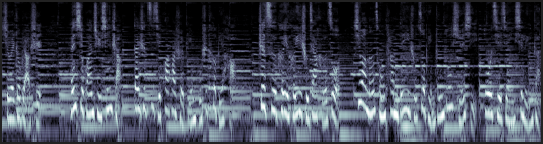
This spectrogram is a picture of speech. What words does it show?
许魏洲表示，很喜欢去欣赏，但是自己画画水平不是特别好。这次可以和艺术家合作，希望能从他们的艺术作品中多学习，多借鉴一些灵感。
